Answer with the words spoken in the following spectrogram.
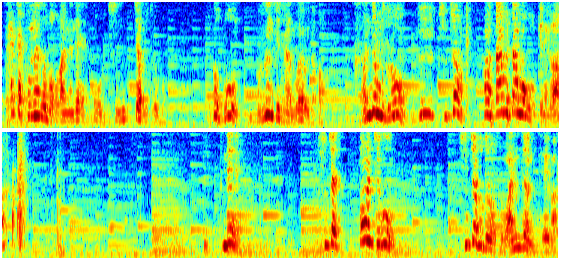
살짝 구면서 먹어봤는데 오 진짜 부드러워. 이거 뭐 무슨 짓을 한 거야 여기다가? 완전 부드러워. 헉, 진짜 한번 쌈을 싸 먹어볼게 내가. 근데 진짜 뻥 안 치고 진짜 부드러웠어. 완전 대박.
